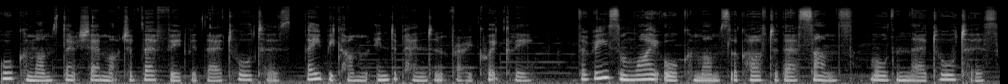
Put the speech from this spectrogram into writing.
Orca mums don't share much of their food with their daughters, they become independent very quickly. The reason why orca mums look after their sons more than their daughters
